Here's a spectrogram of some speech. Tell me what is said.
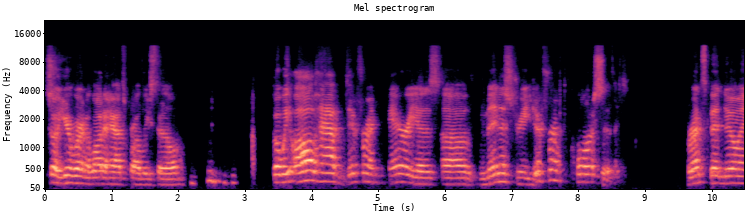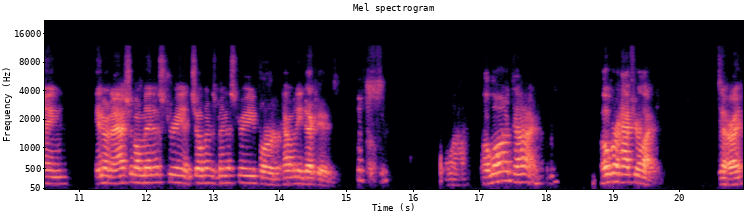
So you're wearing a lot of hats probably still. But we all have different areas of ministry, different courses. Brent's been doing international ministry and children's ministry for how many decades? Wow. A long time. Over half your life. Is that right?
